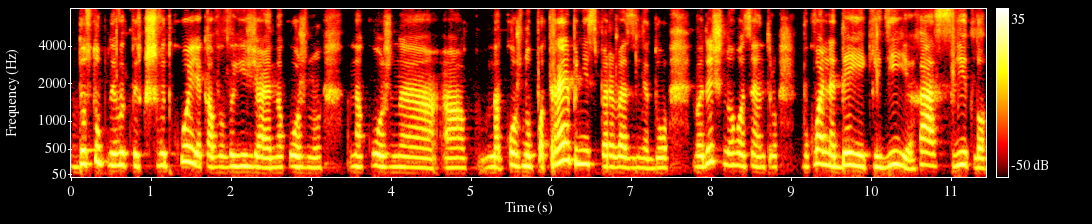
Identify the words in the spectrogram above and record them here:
доступний виклик швидкої, яка виїжджає на кожну на кожне на кожну потребність перевезення до медичного центру. Буквально деякі дії, газ, світло,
